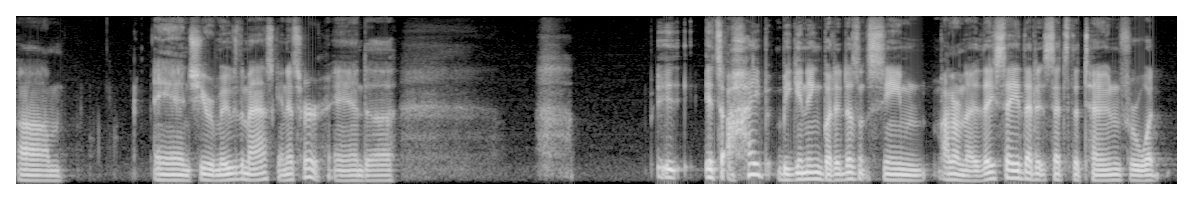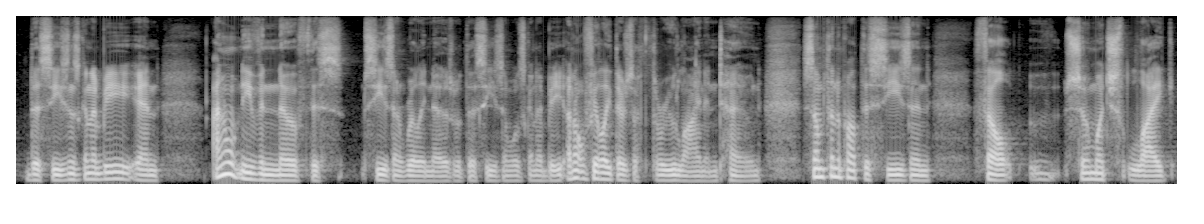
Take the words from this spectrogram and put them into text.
Um, and she removes the mask, and it's her. And uh, it, it's a hype beginning, but it doesn't seem. I don't know. They say that it sets the tone for what this season's going to be. And I don't even know if this season really knows what this season was going to be. I don't feel like there's a through line in tone. Something about this season felt so much like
